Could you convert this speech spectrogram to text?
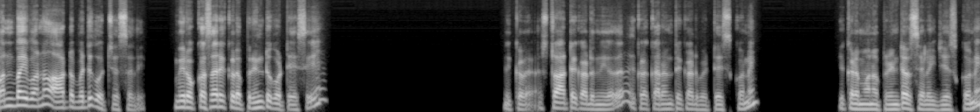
వన్ బై వన్ ఆటోమేటిక్‌గా వచ్చేస్తుంది మీరు ఒక్కసారి ఇక్కడ ప్రింట్ కొట్టేసి ఇక్కడ స్టార్ట్ కార్డ్ ఉంది కదా! ఇక్కడ కరెంట్ కార్డ్ పెట్టేసుకొని ఇక్కడ మన ప్రింటర్ సెలెక్ట్ చేసుకొని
